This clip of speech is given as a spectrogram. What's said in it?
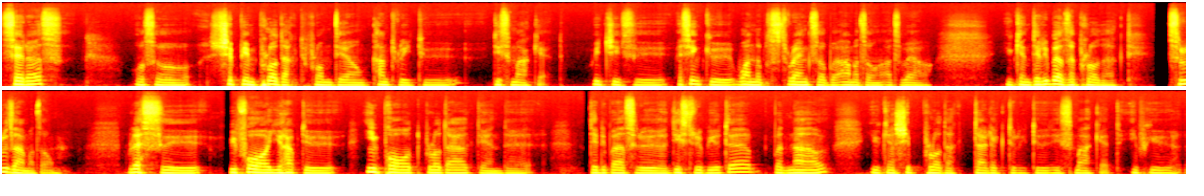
sellers also shipping product from their own country to this market, which is, uh, I think, uh, one of the strengths of Amazon as well. You can deliver the product through the Amazon. Less uh, before you have to import product and uh, deliver through a distributor, but now you can ship product directly to this market if you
